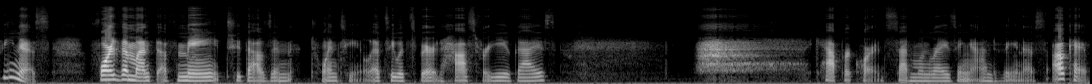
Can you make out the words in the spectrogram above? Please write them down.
Venus for the month of May 2020. Let's see what Spirit has for you guys. Capricorn, Sun, Moon, Rising, and Venus. Okay.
